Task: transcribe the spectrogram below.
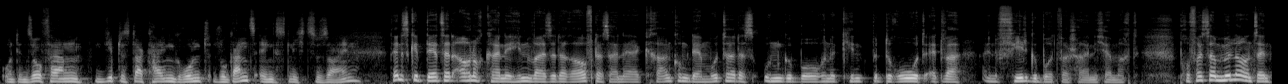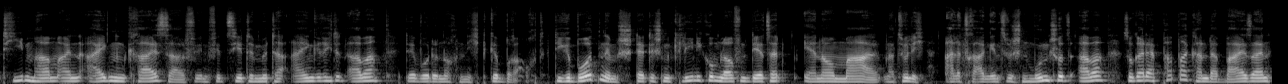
Und insofern gibt es da keinen Grund, so ganz ängstlich zu sein. Denn es gibt derzeit auch noch keine Hinweise darauf, dass eine Erkrankung der Mutter das ungeborene Kind bedroht, etwa eine Fehlgeburt wahrscheinlicher macht. Professor Müller und sein Team haben einen eigenen Kreissaal für infizierte Mütter eingerichtet, aber der wurde noch nicht gebraucht. Die Geburten im städtischen Klinikum laufen derzeit eher normal. Natürlich, alle tragen inzwischen Mundschutz, aber sogar der Papa kann dabei sein,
